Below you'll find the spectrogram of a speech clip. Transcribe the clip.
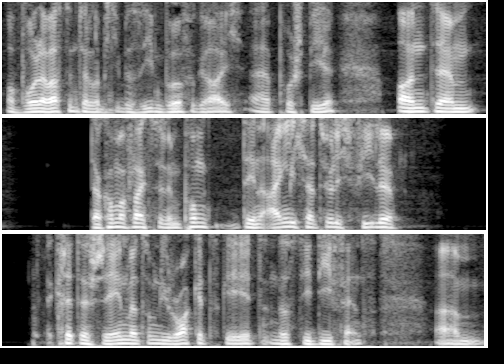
obwohl er was nimmt glaube ich, über sieben Würfe gleich äh, pro Spiel. Und ähm, da kommen wir vielleicht zu dem Punkt, den eigentlich natürlich viele kritisch sehen, wenn es um die Rockets geht, und das ist die Defense. Ähm,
